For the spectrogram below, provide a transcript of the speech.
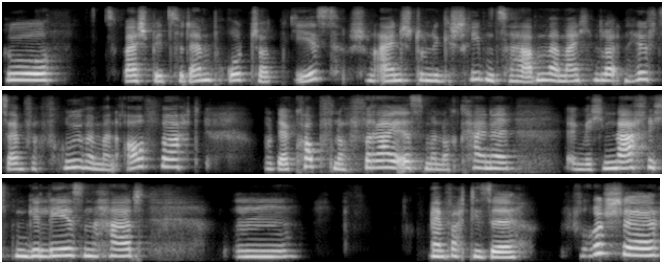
du zum Beispiel zu deinem Brotjob gehst, schon eine Stunde geschrieben zu haben, weil manchen Leuten hilft es einfach früh, wenn man aufwacht und der Kopf noch frei ist, man noch keine irgendwelchen Nachrichten gelesen hat, mm, einfach diese frische,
